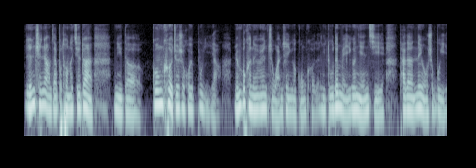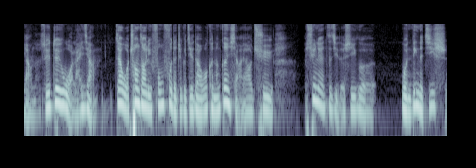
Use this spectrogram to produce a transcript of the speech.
人成长在不同的阶段，你的功课就是会不一样。人不可能永远只完成一个功课的，你读的每一个年级，它的内容是不一样的。所以对于我来讲，在我创造力丰富的这个阶段，我可能更想要去训练自己的是一个稳定的基石。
